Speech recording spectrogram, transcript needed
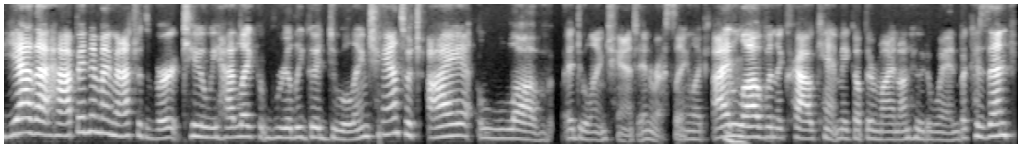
Yeah, that happened in my match with Vert too. We had like really good dueling chants, which I love a dueling chant in wrestling. Like I mm-hmm. love when the crowd can't make up their mind on who to win because then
